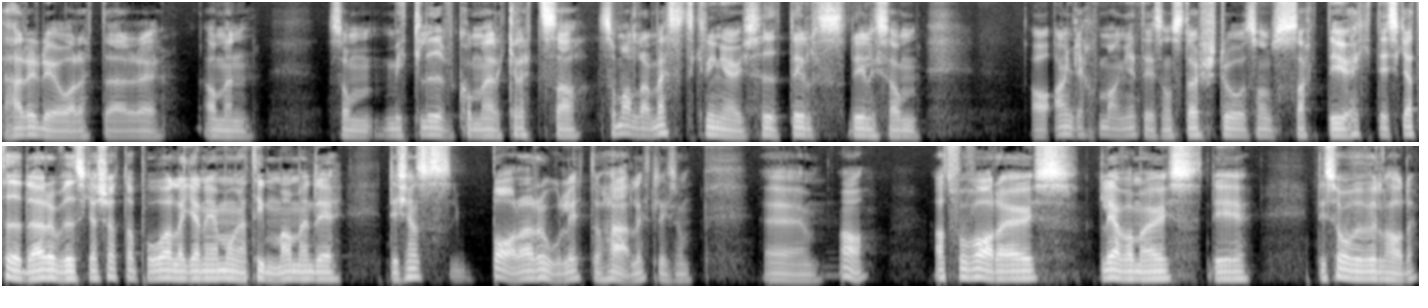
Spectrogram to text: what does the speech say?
det här är det året där eh, ja, men, som mitt liv kommer kretsa som allra mest kring ÖIS hittills. Det är liksom ja, engagemanget är som störst och som sagt det är ju hektiska tider och vi ska kötta på och lägga ner många timmar men det, det känns bara roligt och härligt liksom. Eh, ja, att få vara ÖIS, leva med ÖIS, det, det är så vi vill ha det.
